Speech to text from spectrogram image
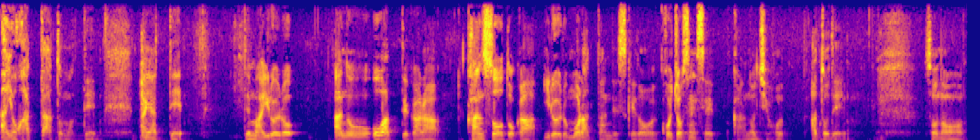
あよかったと思って、まあ、やってでまあいろいろあの終わってから感想とかいろいろもらったんですけど校長先生から後方後で。その、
